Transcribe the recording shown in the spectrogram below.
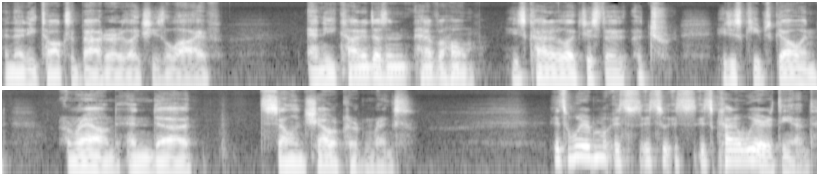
and that he talks about her like she's alive. And he kind of doesn't have a home. He's kind of like just a, a tr- he just keeps going around and uh, selling shower curtain rings. It's weird. It's it's it's it's kind of weird at the end.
